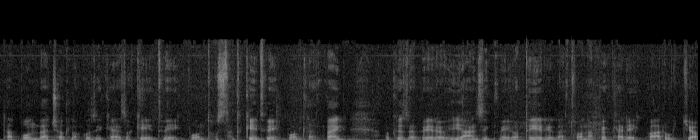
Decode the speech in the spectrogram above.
tehát pont becsatlakozik ez a két végponthoz. Tehát a két végpont lett meg, a közepéről hiányzik még a tér, illetve vannak a kerékpárútja.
